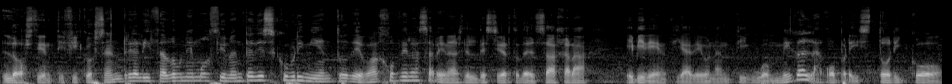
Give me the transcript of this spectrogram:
Los científicos han realizado un emocionante descubrimiento debajo de las arenas del desierto del Sáhara, evidencia de un antiguo megalago prehistórico.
